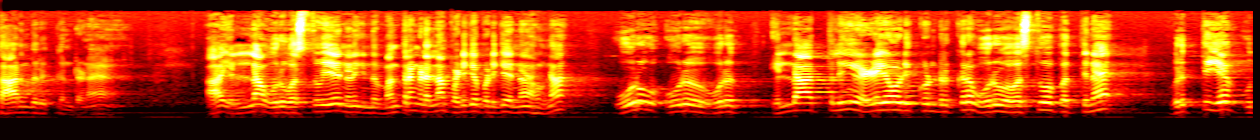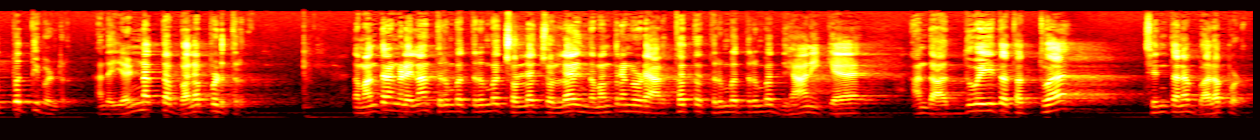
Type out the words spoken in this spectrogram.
சார்ந்திருக்கின்றன. ஆ எல்லாம் ஒரு வஸ்துவையே நினைக்க இந்த மந்திரங்கள் எல்லாம் படிக்க படிக்க என்ன ஆகும்னா ஒரு ஒரு ஒரு எல்லாத்துலேயும் இழையோடி கொண்டிருக்கிற ஒரு வஸ்துவை பற்றின விற்த்தியை உற்பத்தி பண்ணுறது அந்த எண்ணத்தை பலப்படுத்துறது. இந்த மந்திரங்களை எல்லாம் திரும்ப திரும்ப சொல்ல சொல்ல இந்த மந்திரங்களுடைய அர்த்தத்தை திரும்ப திரும்ப தியானிக்க அந்த அத்வைத தத்துவ சிந்தனை பலப்படும்.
